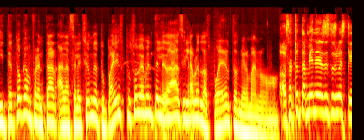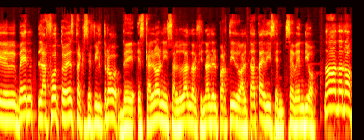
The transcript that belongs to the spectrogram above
y te toca enfrentar a la selección de tu país, pues obviamente le das y le abres las puertas, mi hermano. O sea, tú también eres de estos güeyes que ven la foto esta que se filtró de Scaloni saludando al final del partido al Tata y dicen, se vendió. No, no, no.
